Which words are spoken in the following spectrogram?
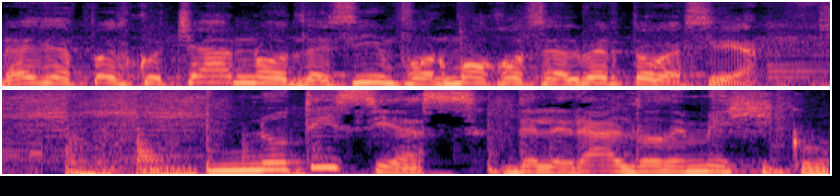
Gracias por escucharnos, les informó José Alberto García. Noticias del Heraldo de México.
